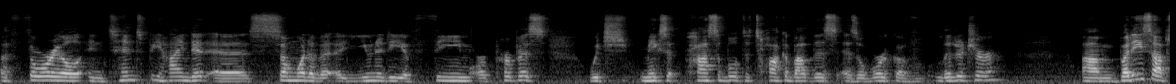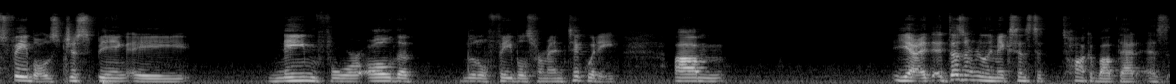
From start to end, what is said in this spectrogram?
authorial intent behind it, as somewhat of a, a, unity of theme or purpose, which makes it possible to talk about this as a work of literature. Um, but Aesop's Fables, just being a name for all the little fables from antiquity, um, yeah, it, it, doesn't really make sense to talk about that as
